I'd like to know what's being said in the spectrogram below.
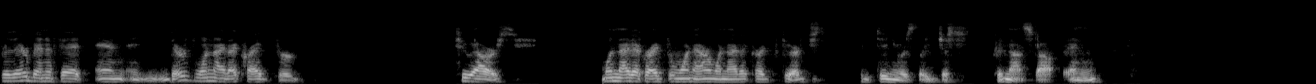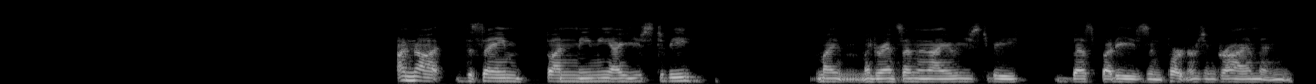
for their benefit. And, and there's one night I cried for two hours. One night I cried for one hour. One night I cried for two hours. Just continuously just could not stop. And I'm not the same fun Mimi I used to be. My my grandson and I used to be best buddies and partners in crime, and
